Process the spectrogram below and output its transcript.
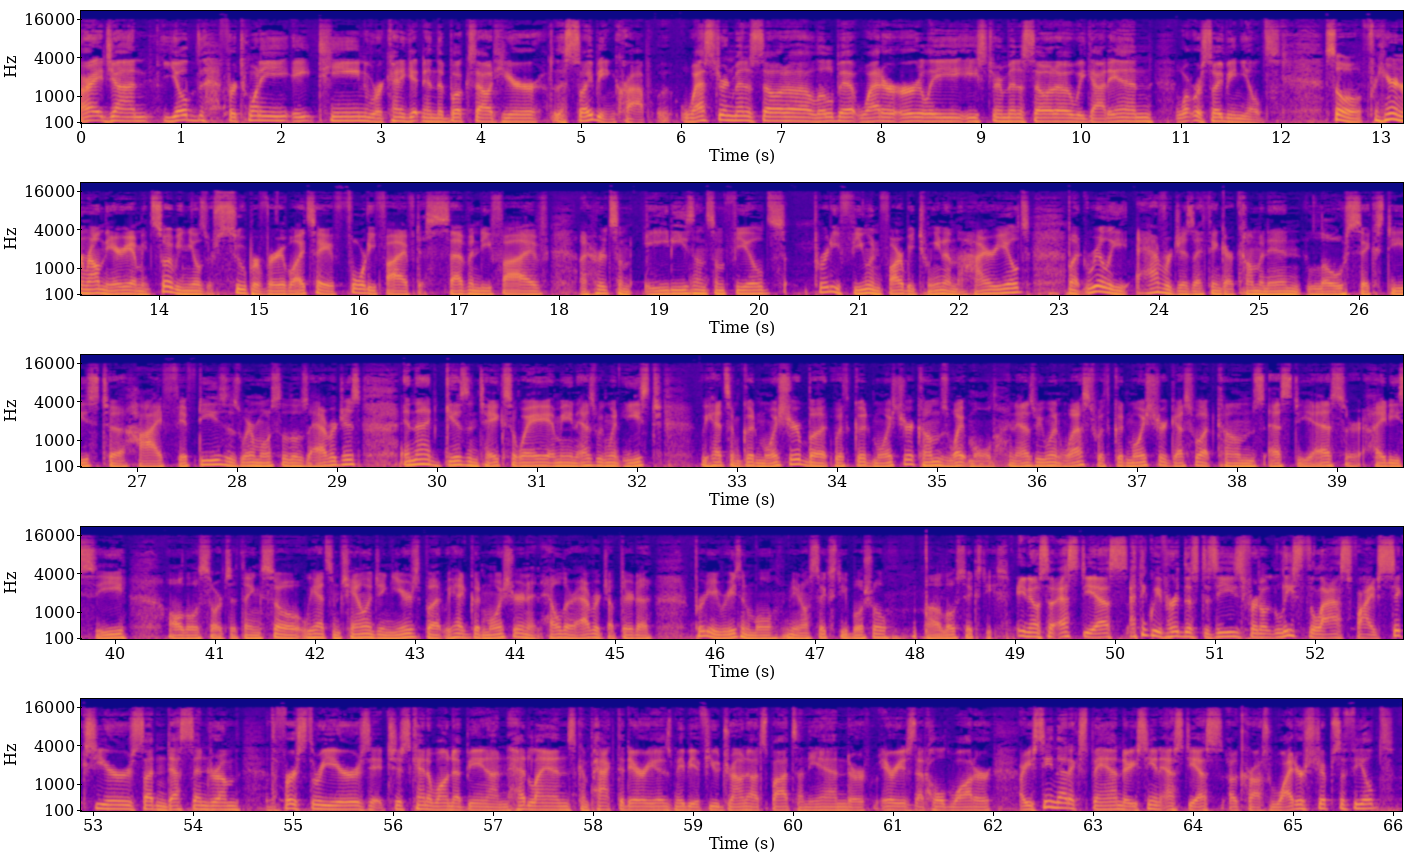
All right, Jon, yield for 2018, we're kind of getting in the books out here. The soybean crop, western Minnesota, a little bit wetter early, eastern Minnesota, we got in. What were soybean yields? So, for here and around the area, I mean, soybean yields are super variable. I'd say 45 to 75. I heard some 80s on some fields pretty few and far between on the higher yields, but really averages I think are coming in low 60s to high 50s is where most of those averages, and that gives and takes away. I mean, as we went east, we had some good moisture, but with good moisture comes white mold. And as we went west with good moisture, guess what? Comes SDS or IDC, all those sorts of things. So we had some challenging years, but we had good moisture and it held our average up there to pretty reasonable, you know, 60 bushel, uh, low 60s. You know, so SDS, I think we've heard this disease for at least the last five, six years, sudden death syndrome. The first three years, it just kind of wound up being on headlands, compacted areas, maybe a few drowned out spots on the end or areas that hold water. Are you seeing that expand? Are you seeing SDS across wider strips of fields?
